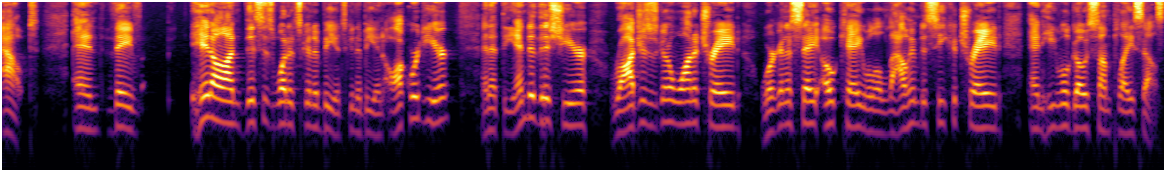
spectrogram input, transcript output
out. And they've hit on this is what it's going to be. It's going to be an awkward year. And at the end of this year, Rodgers is going to want to trade. We're going to say, okay, we'll allow him to seek a trade and he will go someplace else.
